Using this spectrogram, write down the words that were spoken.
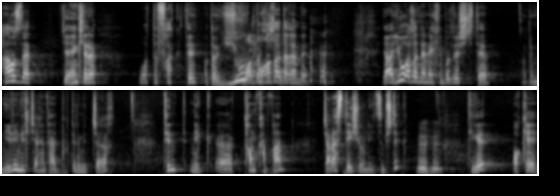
How's that? Тэ англиараа what the fuck тэ одоо юу болоод байгаа юм бэ? Яа юу болоод байна гэх юм бол шүү дээ. Одоо нэрийг хэлж яхахын та бүгд мэдж байгаах. Тэнд нэг э, том компани 60-аас дээш үн эзэмшдэг. Тэгээд окей.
